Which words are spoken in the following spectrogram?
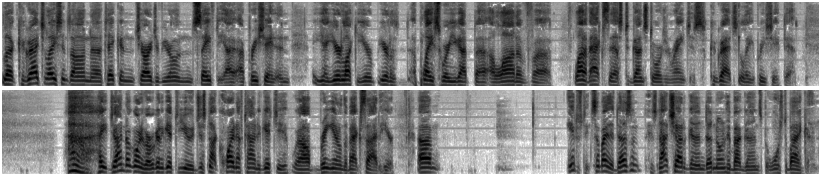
Look, congratulations on uh, taking charge of your own safety. I, I, appreciate it, and yeah, you're lucky. You're you're a place where you got uh, a lot of uh, a lot of access to gun stores and ranges. Congrats, Lee. Appreciate that. hey, John, don't go anywhere. We're going to get to you. Just not quite enough time to get you. Well, I'll bring you in on the back side here. Um, interesting. Somebody that doesn't has not shot a gun, doesn't know anything about guns, but wants to buy a gun.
